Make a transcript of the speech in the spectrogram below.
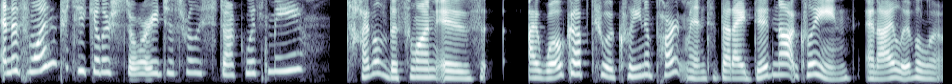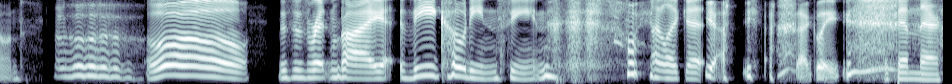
And this one particular story just really stuck with me. Title of this one is I woke up to a clean apartment that I did not clean and I live alone. Ooh. oh, This is written by the coding scene. Which- I like it. yeah, yeah, exactly. I've been there.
